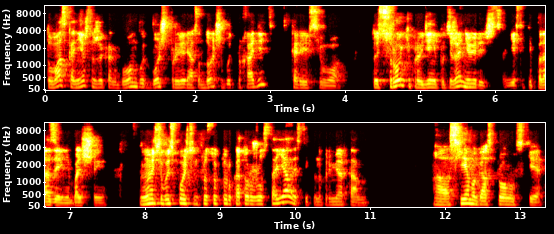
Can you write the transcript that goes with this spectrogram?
то у вас, конечно же, как бы он будет больше проверяться, он дольше будет проходить, скорее всего. То есть сроки проведения платежа не увеличатся, есть такие подозрения большие. Но если вы используете инфраструктуру, которая уже устоялась, типа, например, там а, схемы газпромовские,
